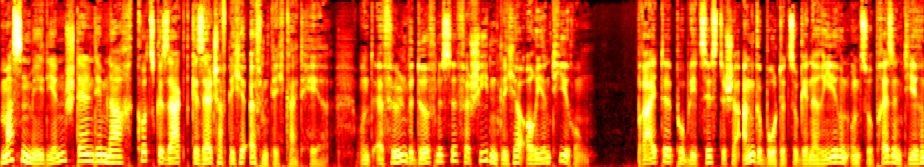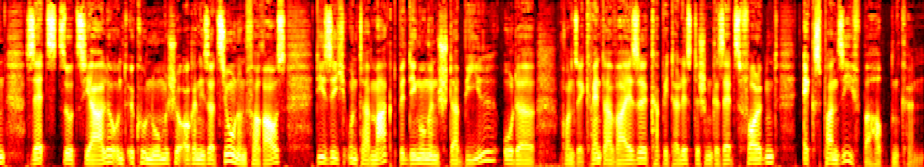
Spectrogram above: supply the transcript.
Massenmedien stellen demnach kurz gesagt gesellschaftliche Öffentlichkeit her und erfüllen Bedürfnisse verschiedentlicher Orientierung breite publizistische Angebote zu generieren und zu präsentieren, setzt soziale und ökonomische Organisationen voraus, die sich unter Marktbedingungen stabil oder konsequenterweise kapitalistischem Gesetz folgend expansiv behaupten können.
